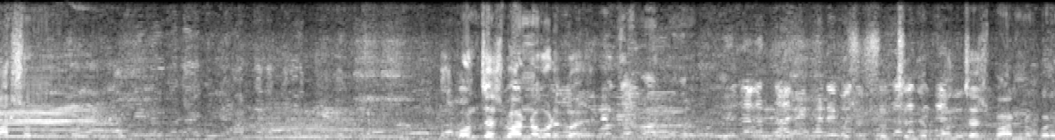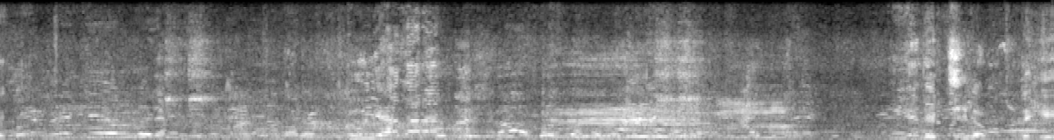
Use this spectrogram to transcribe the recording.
বাষট্টি। পঞ্চাশ বান্ন করে কয়? বাহান্ন করে শুনছেন যে পঞ্চাশ বান্ন করে কয়। দেখছিলাম দেখি।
